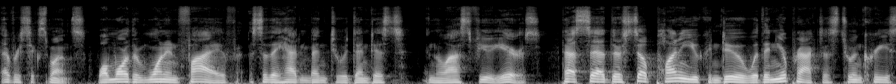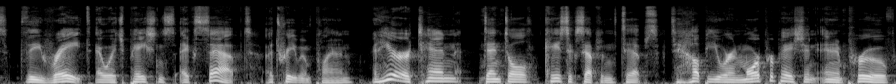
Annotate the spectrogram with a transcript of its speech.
every six months, while more than one in five said they hadn't been to a dentist in the last few years. That said, there's still plenty you can do within your practice to increase the rate at which patients accept a treatment plan. And here are 10 dental case acceptance tips to help you earn more per patient and improve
